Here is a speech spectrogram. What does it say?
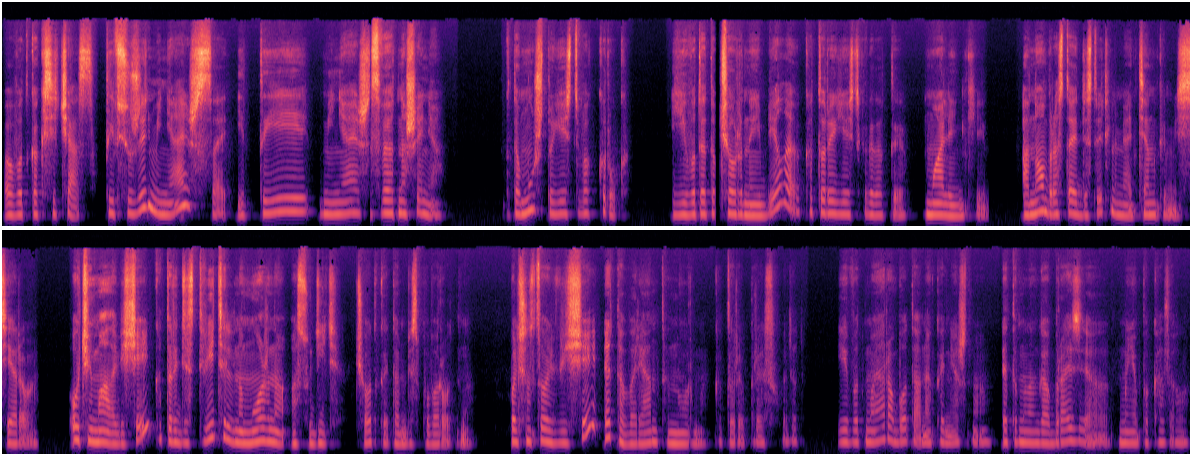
а вот как сейчас. Ты всю жизнь меняешься, и ты меняешь свое отношение к тому, что есть вокруг. И вот это черное и белое, которое есть, когда ты маленький, оно обрастает действительными оттенками серого. Очень мало вещей, которые действительно можно осудить четко и там бесповоротно. Большинство вещей — это варианты нормы, которые происходят. И вот моя работа, она, конечно, это многообразие мне показала.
